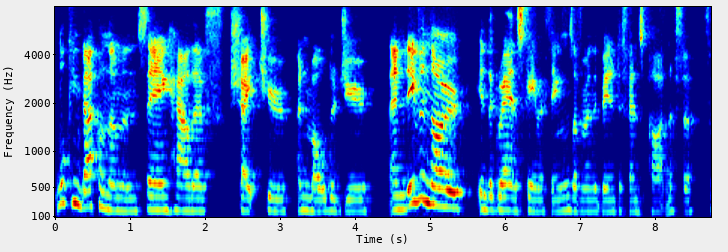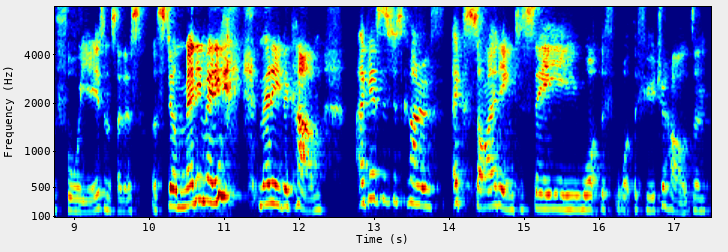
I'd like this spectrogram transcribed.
looking back on them and seeing how they've shaped you and molded you. And even though in the grand scheme of things, I've only been a defense partner for, for four years, and so there's, there's still many, many, many to come. I guess it's just kind of exciting to see what the what the future holds and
